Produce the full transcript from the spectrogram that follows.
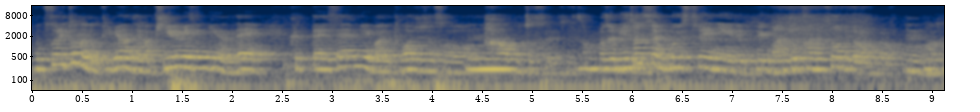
목소리 톤을 높이면 제가 비음이 생기는데 그때 쌤이 많이 도와주셔서 음. 다 고쳤어요 진짜. 맞아 민선 쌤 보이스 트레이닝 애들이 되게 만족하는 수업이더라고요. 응. 맞아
